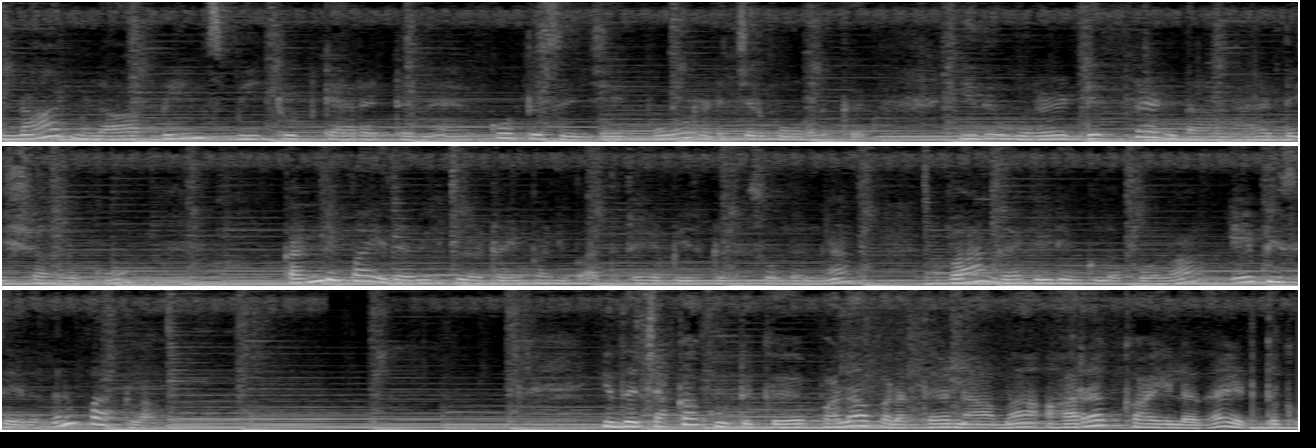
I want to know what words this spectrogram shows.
நார்மலாக பீன்ஸ் பீட்ரூட் கேரட்டுன்னு கூட்டு செஞ்சு போர் அடிச்சிருக்கும் உங்களுக்கு. இது ஒரு டிஃப்ரெண்ட்டான டிஷ்ஷாக இருக்கும். கண்டிப்பாக இதை வீட்டில் ட்ரை பண்ணி பார்த்துட்டு எப்படி இருக்குன்னு சொல்லுங்கள் வாங்க வீடியோக்குள்ளே போகலாம் எப்படி செய்கிறதுன்னு பார்க்கலாம். இந்த சக்கா கூட்டுக்கு பலாப்பழத்தை நாம் அரைக்காயில் தான் எடுத்துக்க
